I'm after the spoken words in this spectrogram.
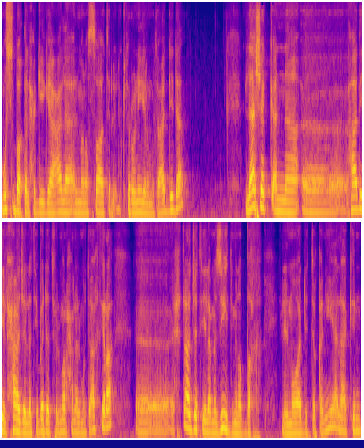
مسبق الحقيقة على المنصات الإلكترونية المتعددة. لا شك أن هذه الحاجة التي بدت في المرحلة المتأخرة احتاجت إلى مزيد من الضخ للمواد التقنية لكن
